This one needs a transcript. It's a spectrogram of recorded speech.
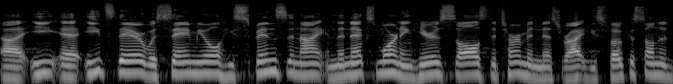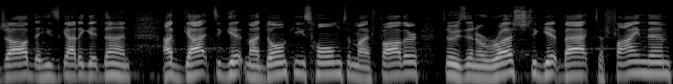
uh, eat, uh, eats there with Samuel. He spends the night, and the next morning, here's Saul's determinedness, right? He's focused on the job that he's got to get done. I've got to get my donkeys home to my father. So he's in a rush to get back to find them.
